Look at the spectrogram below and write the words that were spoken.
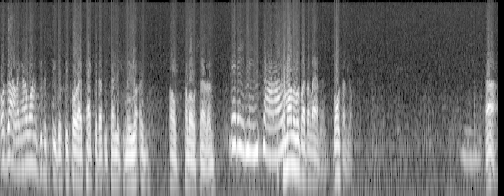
Oh, darling, I wanted you to see this before I packed it up and sent it to New York. Uh, oh, hello, Sarah. Good evening, Charles. Come on over by the lantern, both of you. Ah,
